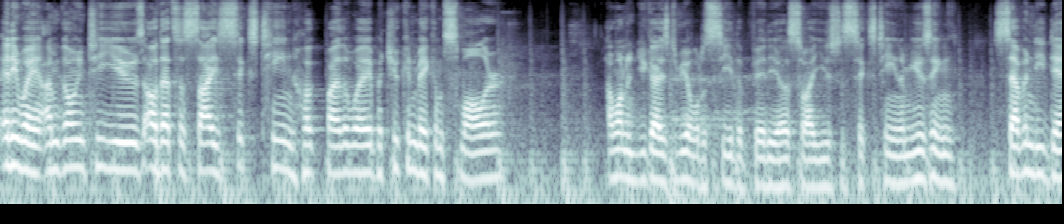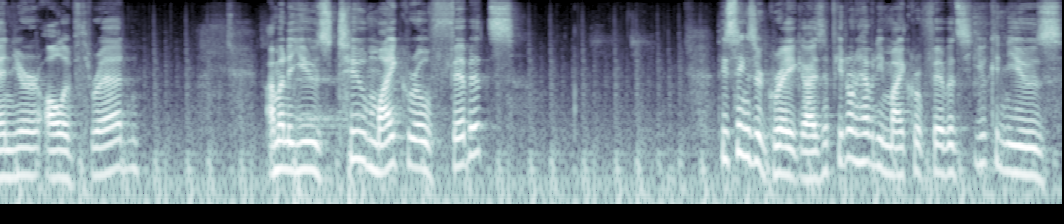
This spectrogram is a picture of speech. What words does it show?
Anyway, I'm going to use, oh that's a size 16 hook by the way, but you can make them smaller. I wanted you guys to be able to see the video, so I used a 16. I'm using 70 denier olive thread. I'm going to use two micro fibbits. These things are great, guys. If you don't have any micro fibbits, you can use,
